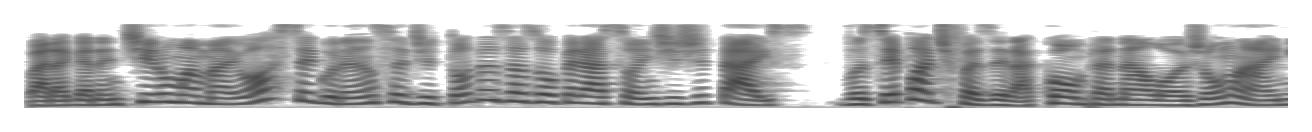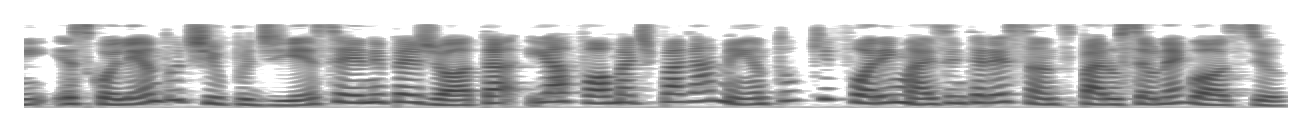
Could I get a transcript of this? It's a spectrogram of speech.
para garantir uma maior segurança de todas as operações digitais. Você pode fazer a compra na loja online, escolhendo o tipo de ECNPJ e a forma de pagamento que forem mais interessantes para o seu negócio.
